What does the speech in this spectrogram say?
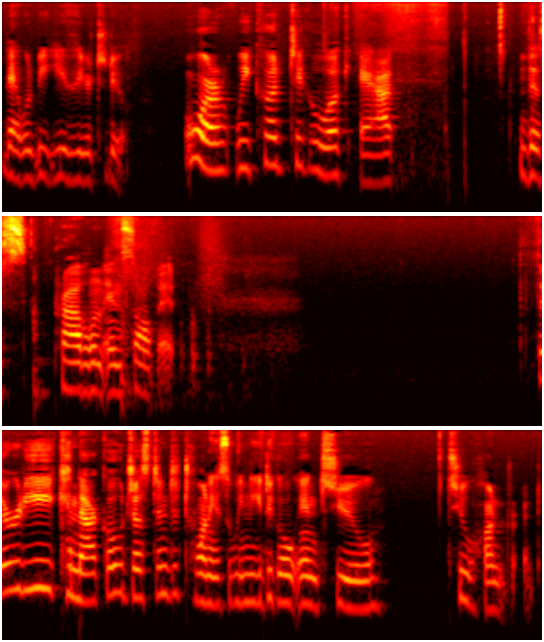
that would be easier to do. Or we could take a look at this problem and solve it. 30 cannot go just into 20, so we need to go into 200.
